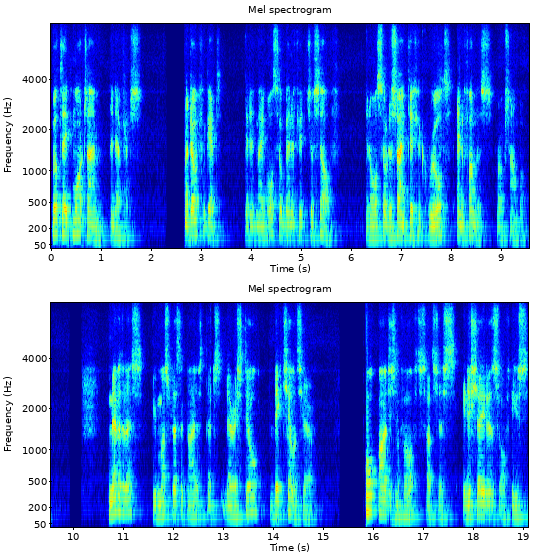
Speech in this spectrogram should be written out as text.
will take more time and efforts. But don't forget that it may also benefit yourself and also the scientific world and the funders, for example. Nevertheless, we must recognize that there is still a big challenge here. All parties involved, such as initiators of these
